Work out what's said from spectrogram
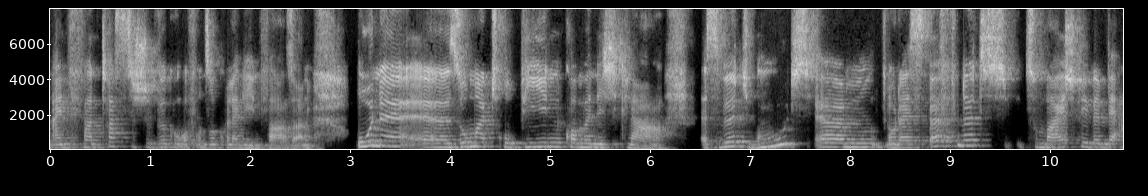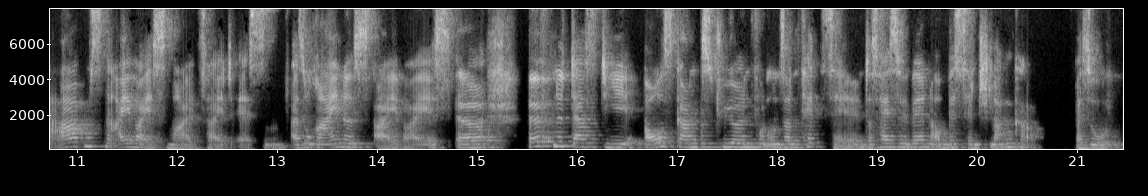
eine fantastische Wirkung auf unsere Kollagenfasern. Ohne äh, Somatropin kommen wir nicht klar. Es wird gut ähm, oder es öffnet zum Beispiel, wenn wir abends eine Eiweißmahlzeit essen, also reines Eiweiß, äh, öffnet das die Ausgangstüren von unseren Fettzellen. Das heißt, wir werden auch ein bisschen schlanker. Also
